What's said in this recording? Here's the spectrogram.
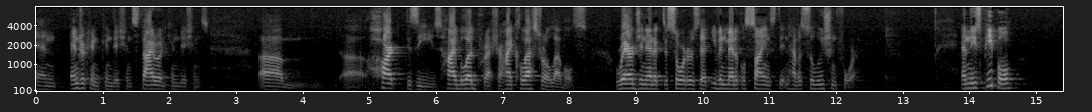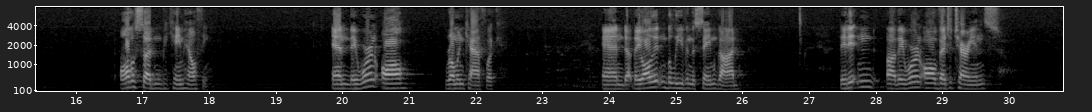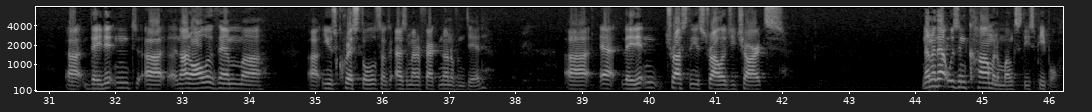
and endocrine conditions, thyroid conditions, um, uh, heart disease, high blood pressure, high cholesterol levels, rare genetic disorders that even medical science didn't have a solution for. And these people all of a sudden became healthy. And they weren't all Roman Catholic, and uh, they all didn't believe in the same God. They, didn't, uh, they weren't all vegetarians. Uh, they didn't, uh, not all of them uh, used crystals. As a matter of fact, none of them did. they didn't trust the astrology charts. None of that was in common amongst these people.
